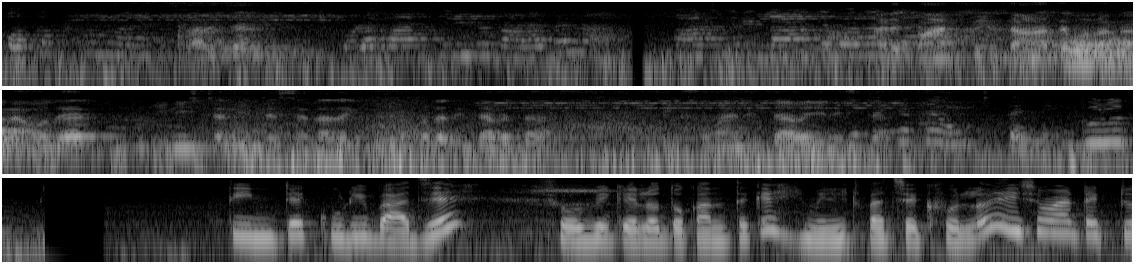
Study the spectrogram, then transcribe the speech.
কতক্ষণ? মানে? ওরা পাঁচ মিনিটও দাঁড়াবে না? পাঁচ মিনিট দাঁড়াতে বলা আরে পাঁচ মিনিট দাঁড়াতে বলাটা না ওদের জিনিসটা নিতে এসছে তাদের গুরুত্বটা দিতে হবে তো। ঠিক সময় দিতে হবে জিনিসটা। খেতে খেতে উঠতে নেই। গুরুত্ব তিনটে কুড়ি বাজে। সৌভিক এলো দোকান থেকে, মিনিট পাঁচেক হলো। এই সময়টা একটু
